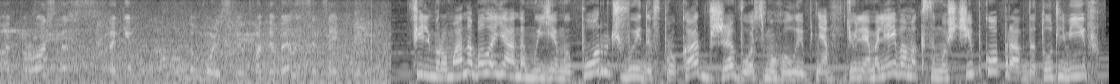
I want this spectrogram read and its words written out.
ми просто з таким удовольствием подивилися цей фільм. Фільм Романа Балаяна Ми є ми поруч вийде в прокат вже 8 липня. Юлія Малєєва, Максим Ощіпко. Правда, тут Львів.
